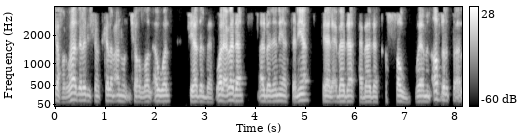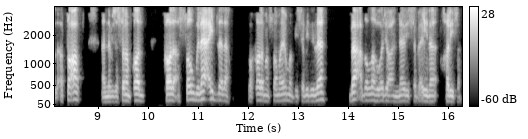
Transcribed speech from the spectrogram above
كفر. وهذا الذي سنتكلم عنه إن شاء الله الأول في هذا الباب. والعبادة البدنية الثانية هي العبادة عبادة الصوم. وهي من أفضل الطاعات. النبي صلى الله عليه وسلم قال قال الصوم لا عدل له. وقال من صام يوما في سبيل الله بعد الله وجه عن النار سبعين خريفا.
